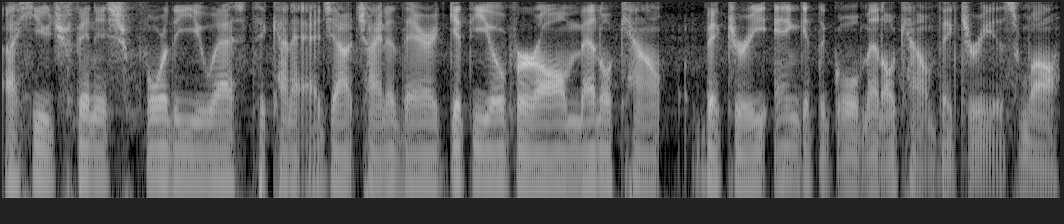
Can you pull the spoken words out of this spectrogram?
a huge finish for the U.S. to kind of edge out China there, get the overall medal count victory, and get the gold medal count victory as well.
